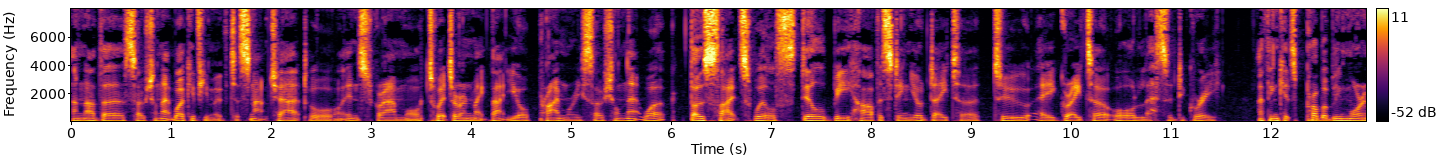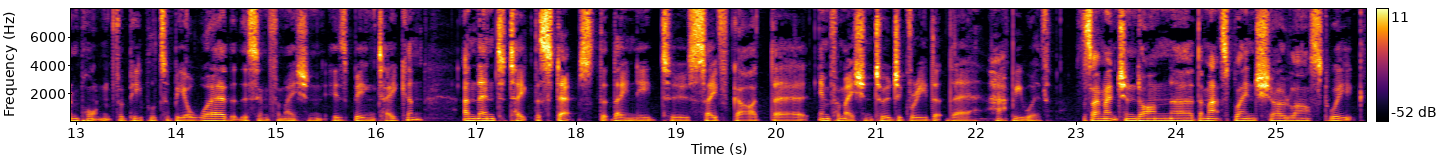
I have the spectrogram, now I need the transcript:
another social network, if you move to Snapchat or Instagram or Twitter and make that your primary social network, those sites will still be harvesting your data to a greater or lesser degree. I think it's probably more important for people to be aware that this information is being taken and then to take the steps that they need to safeguard their information to a degree that they're happy with. As I mentioned on uh, the Mattsplained show last week,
